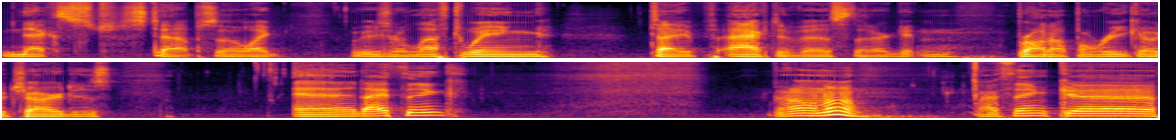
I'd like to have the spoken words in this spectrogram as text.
next step. So, like, these are left wing type activists that are getting brought up on RICO charges. And I think, I don't know. I think uh,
